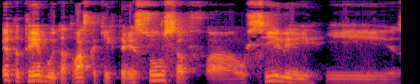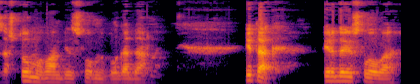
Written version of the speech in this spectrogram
это требует от вас каких-то ресурсов, а, усилий, и за что мы вам, безусловно, благодарны. Итак, передаю слово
